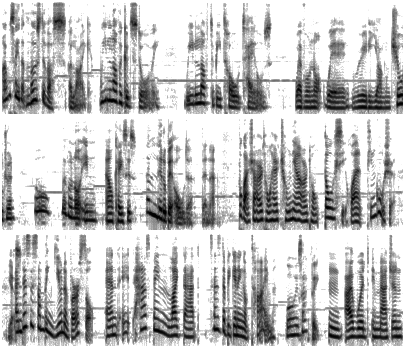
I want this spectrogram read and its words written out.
I would say that most of us are like. We love a good story. We love to be told tales, whether or not we're really young children, or whether or not, in our cases, a little bit older than that. 不管是儿童还是成年儿童，都喜欢听故事。 Yes. And this is something universal, and it has been like that since the beginning of time. Well, exactly. Mm, I would imagine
